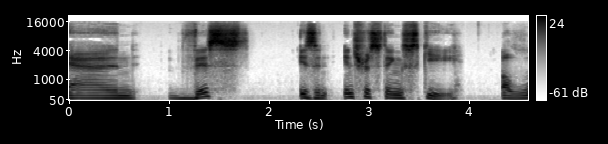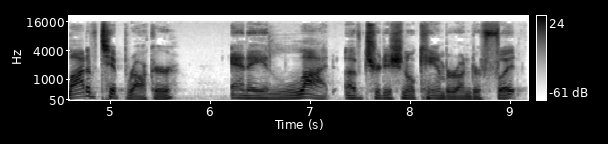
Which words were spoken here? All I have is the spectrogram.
And this is an interesting ski. A lot of tip rocker and a lot of traditional camber underfoot.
